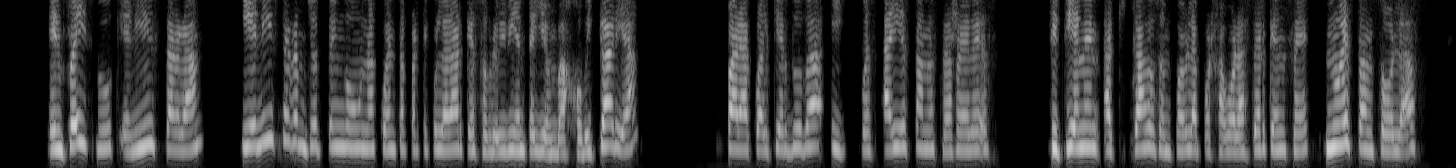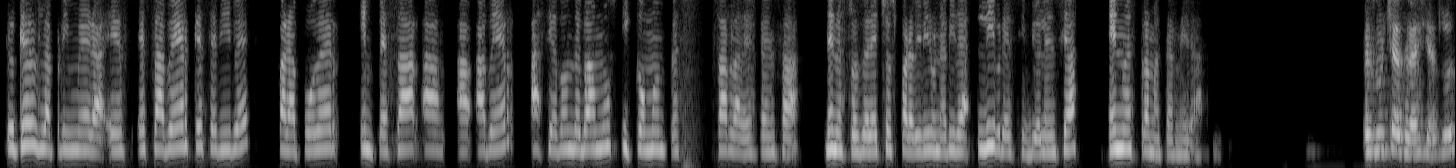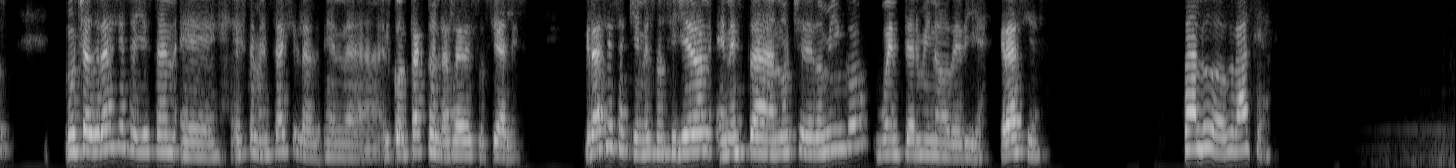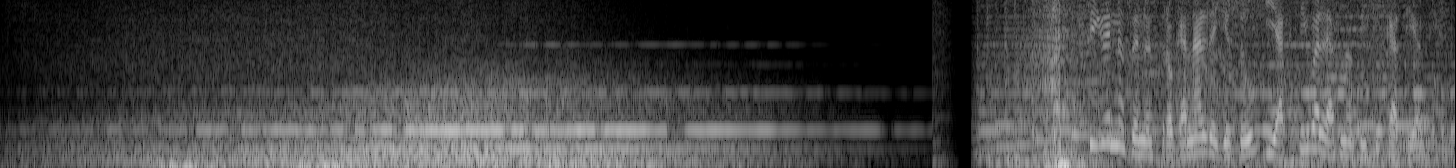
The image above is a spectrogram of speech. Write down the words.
en Facebook, en Instagram, y en Instagram yo tengo una cuenta particular que es sobreviviente-vicaria para cualquier duda y pues ahí están nuestras redes. Si tienen aquí casos en Puebla, por favor acérquense, no están solas. Creo que esa es la primera, es, saber qué se vive para poder empezar a, a, ver hacia dónde vamos y cómo empezar la defensa de nuestros derechos para vivir una vida libre, sin violencia, en nuestra maternidad. Pues muchas gracias, Luz. Muchas gracias. Ahí están eh, este mensaje, en el contacto en las redes sociales. Gracias a quienes nos siguieron en esta noche de domingo. Buen término de día. Gracias. Saludos, gracias. Síguenos en nuestro canal de YouTube y activa las notificaciones.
